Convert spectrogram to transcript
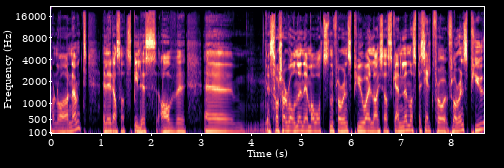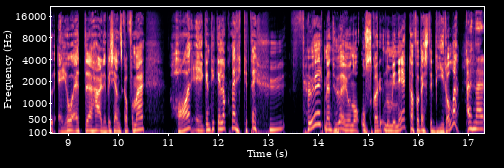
har nå har nevnt. Eller altså spilles av eh, Sosha Ronan, Emma Watson, Florence Pugh og Eliza Scanlon, og spesielt Florence Pugh er jo et herlig bekjentskap for meg. Har egentlig ikke lagt merke til hun før, men hun er jo nå Oscar-nominert for beste birolle. Hun er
